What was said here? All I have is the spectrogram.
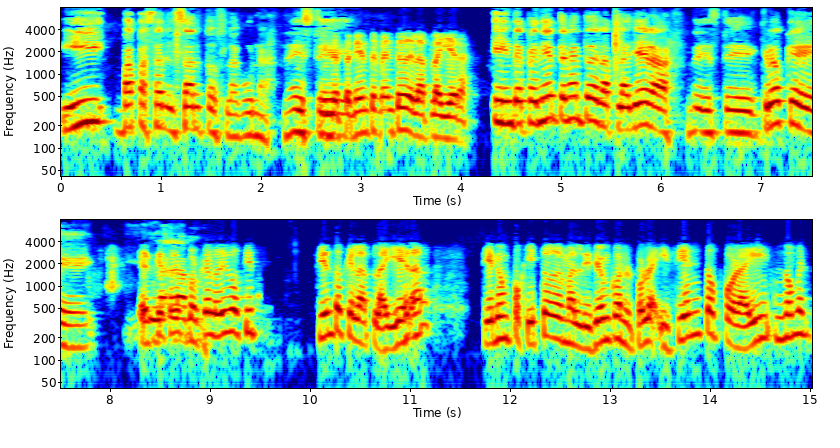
y va a pasar el Santos Laguna. Este, independientemente de la playera. Independientemente de la playera, este, creo que... Es que, ¿sabes por qué lo digo? Sí, siento que la playera tiene un poquito de maldición con el Puebla y siento por ahí, no me,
